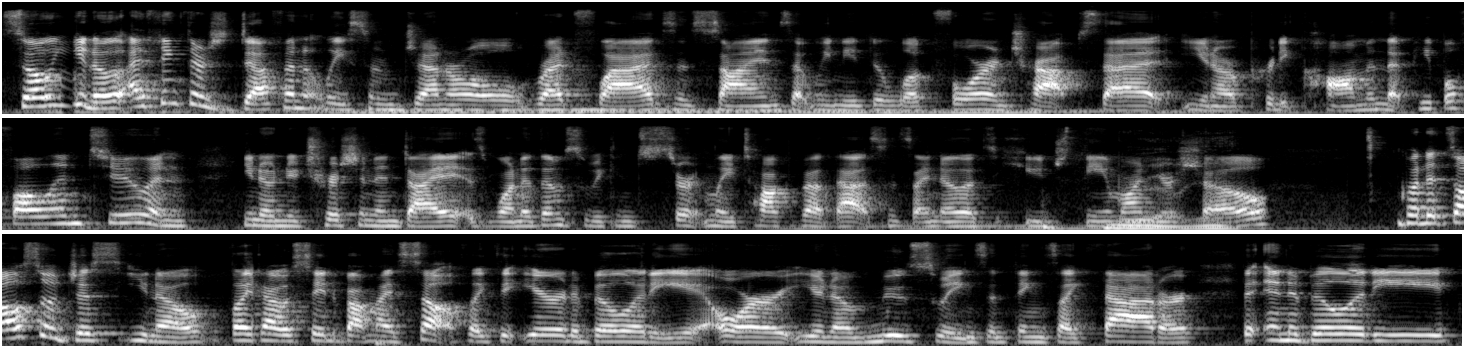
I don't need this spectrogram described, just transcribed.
So, you know, I think there's definitely some general red flags and signs that we need to look for and traps that, you know, are pretty common that people fall into. And, you know, nutrition and diet is one of them. So we can certainly talk about that since I know that's a huge theme on your show but it's also just you know like i was saying about myself like the irritability or you know mood swings and things like that or the inability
